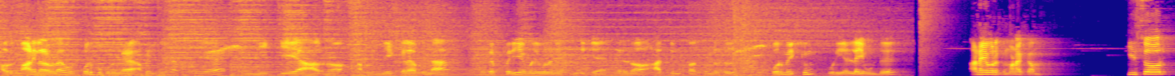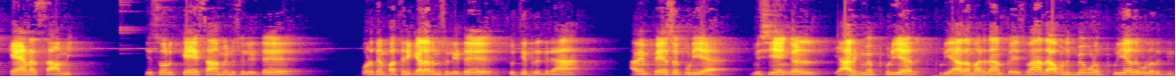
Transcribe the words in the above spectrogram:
அவருக்கு மாநில அளவில் ஒரு பொறுப்பு கொடுங்க அப்படின்னு சொல்லி நீக்கியே ஆகணும். அப்படி நீக்கலை அப்படின்னா மிகப்பெரிய விளைவுகளை சந்திக்க நேரிடும். அதிமுக தொண்டர்கள் பொறுமைக்கும் ஒரு எல்லை உண்டு. அனைவருக்கும் வணக்கம். கிஷோர் கேன சாமி. கிஷோர் கே சாமின்னு சொல்லிட்டு ஒருத்தன் பத்திரிக்கையாளர்னு சொல்லிட்டு சுற்றிட்டு இருக்கிறேன். அவன் பேசக்கூடிய விஷயங்கள் யாருக்குமே புரியாது. புரியாத மாதிரி தான் பேசுவான். அது அவனுக்குமே கூட புரியாது போல இருக்கு.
